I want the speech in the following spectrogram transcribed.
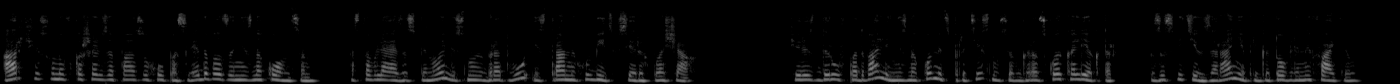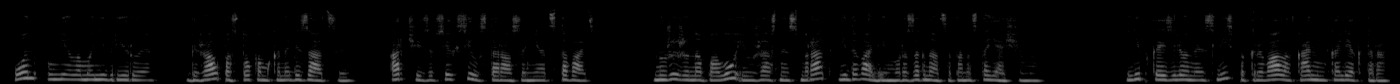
Арчи, сунув кошель за пазуху, последовал за незнакомцем, оставляя за спиной лесную братву и странных убийц в серых плащах. Через дыру в подвале незнакомец протиснулся в городской коллектор, засветив заранее приготовленный факел. Он, умело маневрируя, бежал по стокам канализации. Арчи изо всех сил старался не отставать. Но жижа на полу и ужасный смрад не давали ему разогнаться по-настоящему. Липкая зеленая слизь покрывала камень коллектора,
